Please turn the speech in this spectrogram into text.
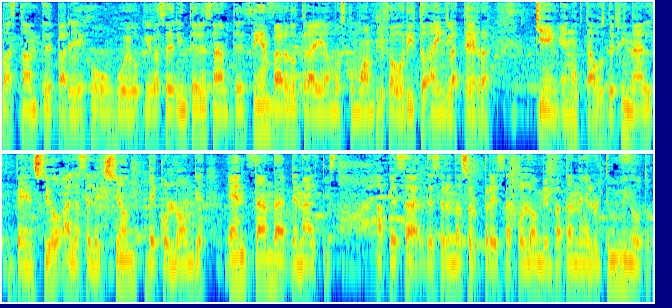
bastante parejo, un juego que iba a ser interesante, sin embargo traíamos como amplio favorito a Inglaterra, quien en octavos de final venció a la selección de Colombia en tanda de penaltis. A pesar de ser una sorpresa, Colombia empatando en el último minuto,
